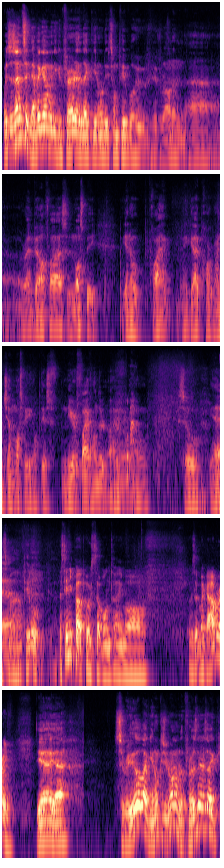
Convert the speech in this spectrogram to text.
Which is insignificant when you compare to like you know to some people who who've run in, uh, around Belfast. It must be, you know, probably a guy park run gym must be up this near five hundred now. You know. So yeah, people. I seen you put a post up one time of was it Maghaberry? Yeah, yeah. Surreal, like you know, because you're running with the prisoners, like,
